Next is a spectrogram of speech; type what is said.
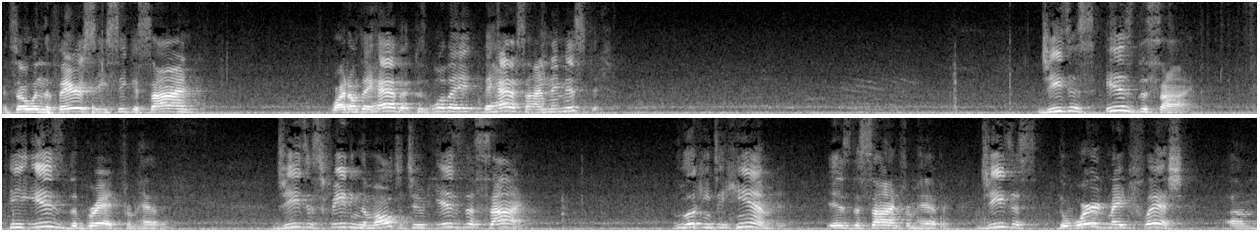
And so when the Pharisees seek a sign, why don't they have it? Because, well, they, they had a sign and they missed it. Jesus is the sign. He is the bread from heaven. Jesus feeding the multitude is the sign. Looking to him is the sign from heaven. Jesus, the Word made flesh, um,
